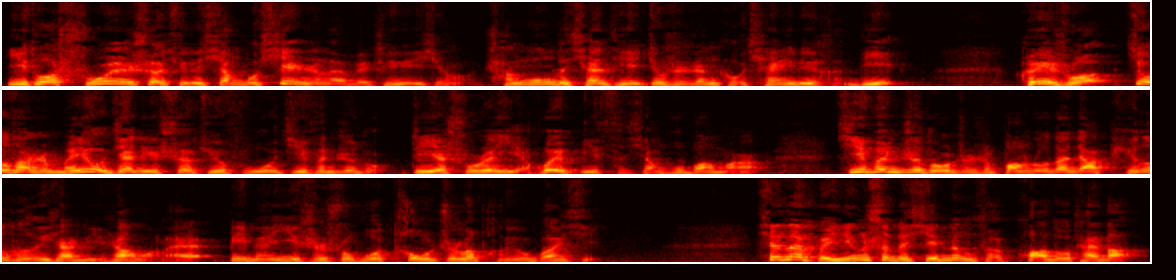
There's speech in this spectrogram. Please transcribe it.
依托熟人社区的相互信任来维持运行。成功的前提就是人口迁移率很低。可以说，就算是没有建立社区服务积分制度，这些熟人也会彼此相互帮忙。积分制度只是帮助大家平衡一下礼尚往来，避免一时疏忽透支了朋友关系。现在北京市的新政策跨度太大，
